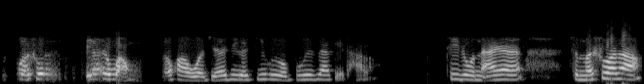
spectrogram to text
如果说要是往的话，我觉得这个机会我不会再给他了。这种男人，怎么说呢？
